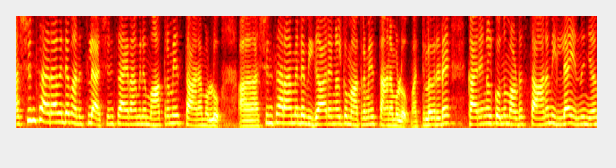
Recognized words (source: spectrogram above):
അശ്വിൻ സാറാമിന്റെ മനസ്സിൽ അശ്വിൻ സാറാമിന് മാത്രമേ സ്ഥാനമുള്ളൂ. അശ്വിൻ സാറാമിന്റെ വികാരങ്ങൾക്ക് മാത്രമേ സ്ഥാനമുള്ളൂ. മറ്റുള്ളവരുടെ കാര്യങ്ങൾക്കൊന്നും അവിടെ സ്ഥാനമില്ല എന്ന് ഞാൻ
